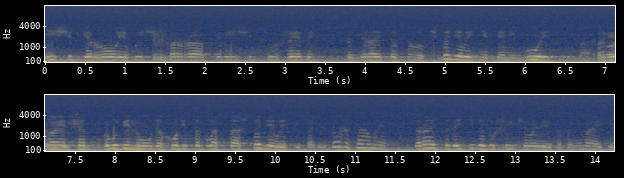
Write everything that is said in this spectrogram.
Ищет героев, ищет характер, ищет сюжеты, разбирается в обстановке. Что делает нефтяник? Бурит, пробивается в глубину, доходит до пласта. Что делает писатель? То же самое старается дойти до души человека, понимаете,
